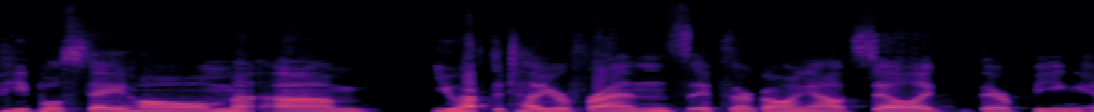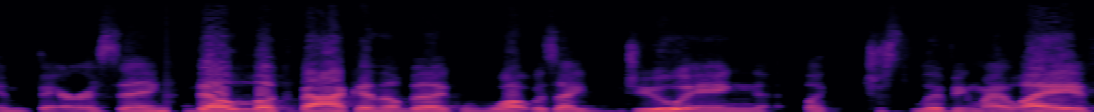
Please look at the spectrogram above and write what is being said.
people stay home. Um, you have to tell your friends if they're going out still, like they're being embarrassing. They'll look back and they'll be like, what was I doing? Like, just living my life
